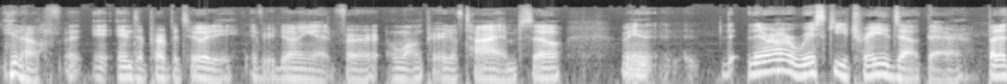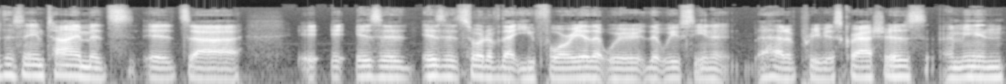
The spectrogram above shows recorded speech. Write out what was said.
you know into perpetuity if you're doing it for a long period of time. So, I mean, th- there are risky trades out there, but at the same time, it's it's. Uh, is it is it sort of that euphoria that we that we've seen ahead of previous crashes? I mean,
